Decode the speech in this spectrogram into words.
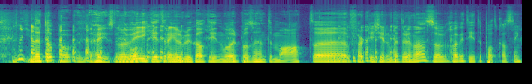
Nettopp. Når vi ikke trenger å bruke all tiden vår på å hente mat eh, 40 km unna, så har vi tid til podkasting.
